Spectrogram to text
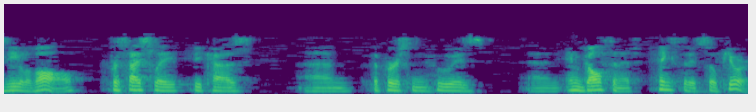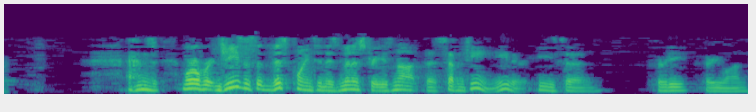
zeal of all, precisely because um, the person who is um, engulfed in it thinks that it's so pure. And moreover, Jesus at this point in his ministry is not uh, 17 either. He's uh, 30, 31.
